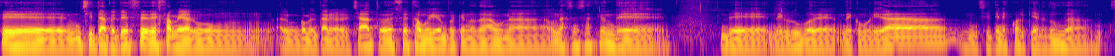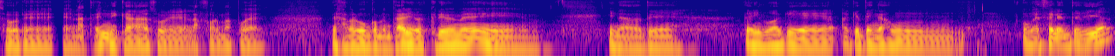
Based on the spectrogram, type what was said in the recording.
si te apetece, déjame algún, algún comentario en el chat. Todo eso está muy bien porque nos da una, una sensación de, de, grupo, de, de, comunidad. Si tienes cualquier duda sobre la técnica, sobre las formas, pues déjame algún comentario, escríbeme y, y nada, te, te animo a que, a que tengas un, un excelente día.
